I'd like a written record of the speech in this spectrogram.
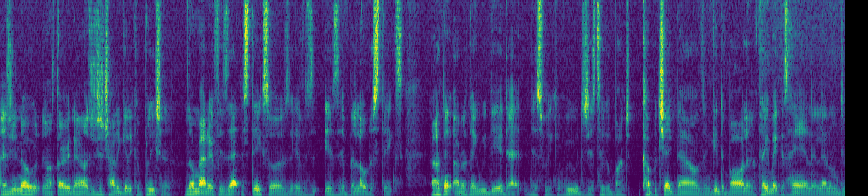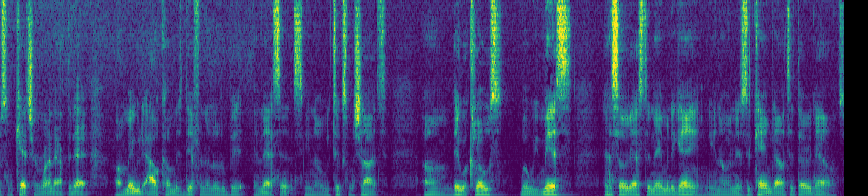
As you know, on third downs, you just try to get a completion, no matter if it's at the sticks or is, is, is it below the sticks. I think I don't think we did that this week. If we would just took a bunch, couple check downs and get the ball in the playmaker's hand and let them do some catch and run after that, uh, maybe the outcome is different a little bit in that sense. You know, we took some shots. Um, they were close, but we missed and so that's the name of the game, you know. And as it came down to third downs,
